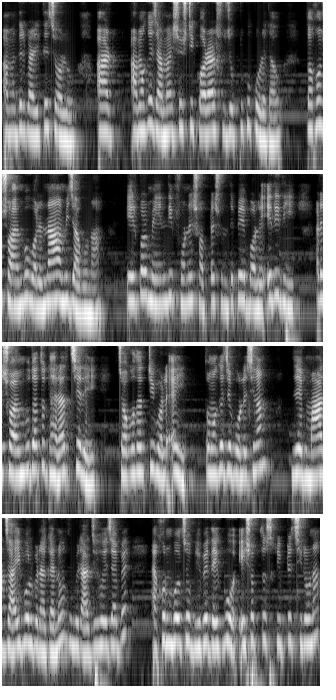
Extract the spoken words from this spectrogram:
আমাদের বাড়িতে চলো, আর আমাকে জামাই ষষ্ঠী করার সুযোগটুকু করে দাও। তখন স্বয়ম্ভু বলে, না, আমি যাব না। এরপর মেহেন্দি ফোনে সবটা শুনতে পেয়ে বলে, এ দিদি, আরে স্বয়ম্ভুদা তো ধ্যারাচ্ছে রে। জগদ্ধাত্রী বলে, এই, তোমাকে যে বলেছিলাম যে মা যাই বলবে না কেন, তুমি রাজি হয়ে যাবে? এখন বলছো ভেবে দেখব, এসব তো স্ক্রিপ্টে ছিল না।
